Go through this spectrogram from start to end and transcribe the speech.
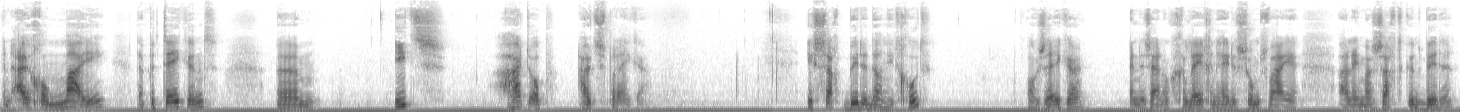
En eugomai, dat betekent um, iets hardop uitspreken. Is zacht bidden dan niet goed? Oh zeker. En er zijn ook gelegenheden soms waar je alleen maar zacht kunt bidden.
